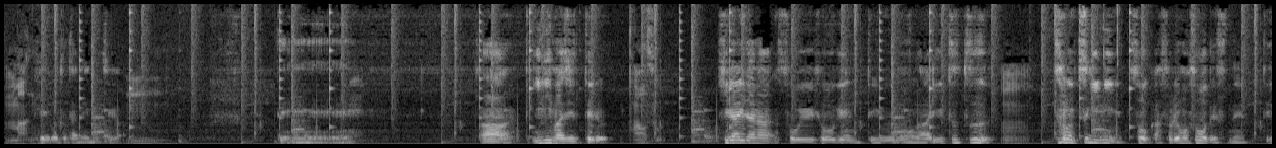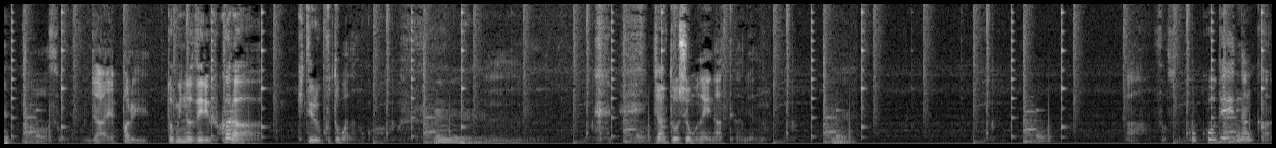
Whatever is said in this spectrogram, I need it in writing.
まあね。敬語とタメ口が。うん。でああ入り混じってる。ああそう。嫌いだなそういう表現っていうのがありつつうん。その次に「そうかそれもそうですね」って。ああそう。じゃあやっぱり富のゼリフから来てる言葉なのか。うん。うん。じゃあどうしようもないなって感じやなうんここでなんか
